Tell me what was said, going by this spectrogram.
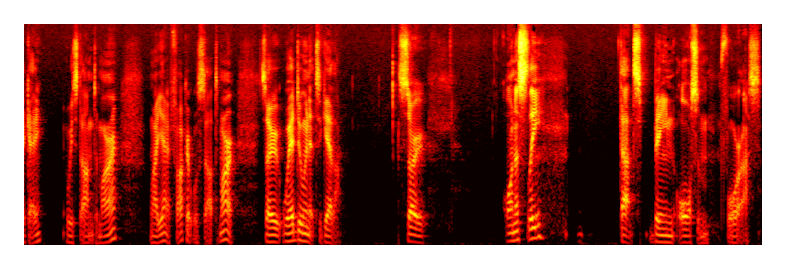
okay, are we starting tomorrow? I'm like, yeah, fuck it, we'll start tomorrow. So we're doing it together. So honestly, that's been awesome for us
